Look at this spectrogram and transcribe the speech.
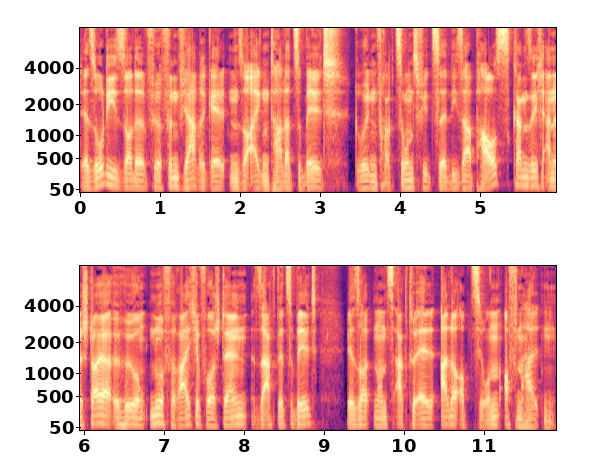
Der Soli solle für fünf Jahre gelten, so Eigenthaler zu Bild. Grünen Fraktionsvize Lisa Paus kann sich eine Steuererhöhung nur für Reiche vorstellen, sagte zu Bild, wir sollten uns aktuell alle Optionen offen halten.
